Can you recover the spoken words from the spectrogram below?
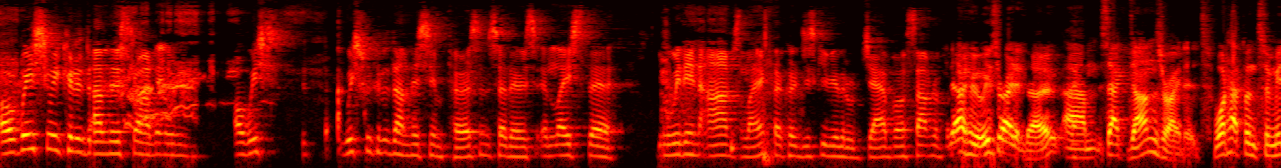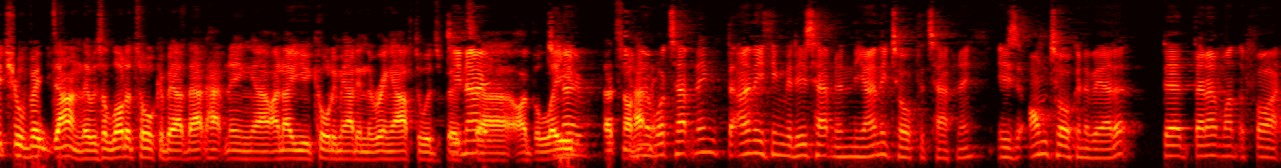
I wish we could have done this one in. I wish wish we could have done this in person. So there's at least the you're within arm's length. I could just give you a little jab or something. You know who is rated though? Um, Zach Dunn's rated. What happened to Mitchell v Dunn? There was a lot of talk about that happening. Uh, I know you called him out in the ring afterwards, but you know, uh, I believe you know, that's not happening. what's happening? The only thing that is happening, the only talk that's happening, is I'm talking about it. They, they don't want the fight.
